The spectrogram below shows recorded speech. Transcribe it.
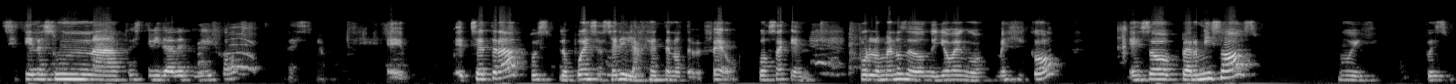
si tienes una festividad de tu hijo, eh, etcétera, pues lo puedes hacer y la gente no te ve feo. Cosa que, por lo menos de donde yo vengo, México, eso, permisos, muy, pues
